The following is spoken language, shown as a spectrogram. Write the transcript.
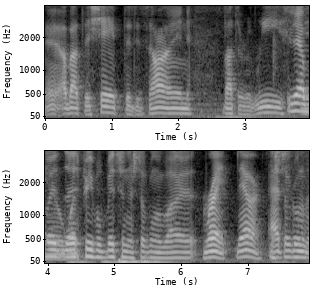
uh, about the shape, the design, about the release. Yeah, but know, those people bitching are still going to buy it. Right, they are. They're Absolutely. still going to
